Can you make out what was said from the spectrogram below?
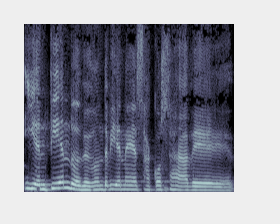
y entiendo de dónde viene esa cosa de,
